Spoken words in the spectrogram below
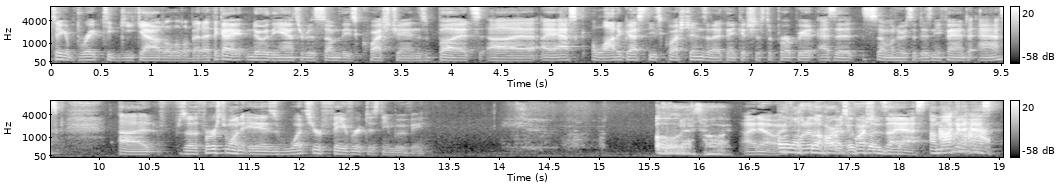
take a break to geek out a little bit. I think I know the answer to some of these questions, but uh, I ask a lot of guests these questions, and I think it's just appropriate as a someone who's a Disney fan to ask. Uh, so the first one is, what's your favorite Disney movie? Oh, that's hard. I know. Oh, it's one of the hardest hard. questions I asked. I'm not going to ah. ask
